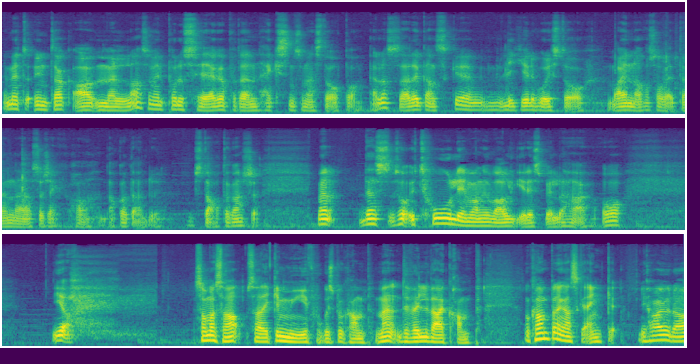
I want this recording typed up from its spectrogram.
Med unntak av mølla, som vil produsere på den heksen som den står på. Ellers er det ganske likegyldig hvor de står. Miner for så vidt, den er så kjekk å ha akkurat der du starter, kanskje. Men det er så utrolig mange valg i det spillet her. Og ja, som jeg sa, så er det ikke mye fokus på kamp, men det vil være kamp. Og kampen er ganske enkel. Vi har jo da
